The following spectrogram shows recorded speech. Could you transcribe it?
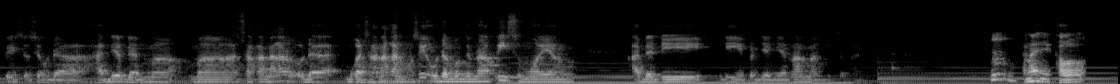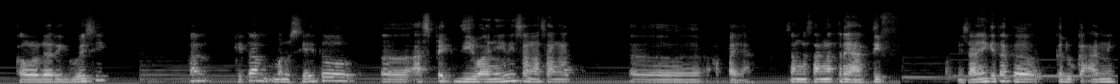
Kristus yang udah hadir dan me, me- seakan-akan udah bukan seakan-akan, maksudnya udah menggenapi semua yang ada di di perjanjian lama gitu kan. Mm, karena ya kalau kalau dari gue sih kan kita manusia itu eh, aspek jiwanya ini sangat-sangat eh, apa ya sangat-sangat reaktif misalnya kita ke kedukaan nih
